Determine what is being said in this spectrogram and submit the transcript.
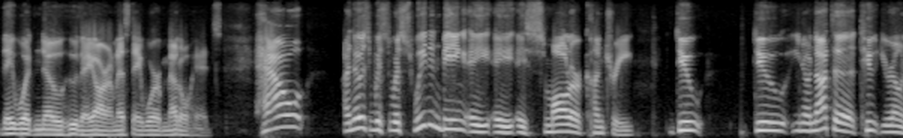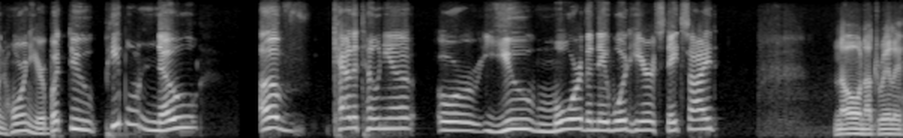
they wouldn't know who they are unless they were metalheads. How i noticed with with sweden being a a, a smaller country do do you know not to toot your own horn here but do people know of Katatonia or you more than they would here stateside No, not really.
